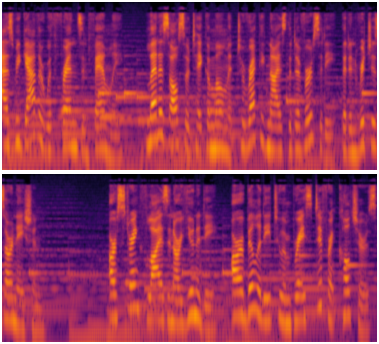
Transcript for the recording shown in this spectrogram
As we gather with friends and family, let us also take a moment to recognize the diversity that enriches our nation. Our strength lies in our unity, our ability to embrace different cultures,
